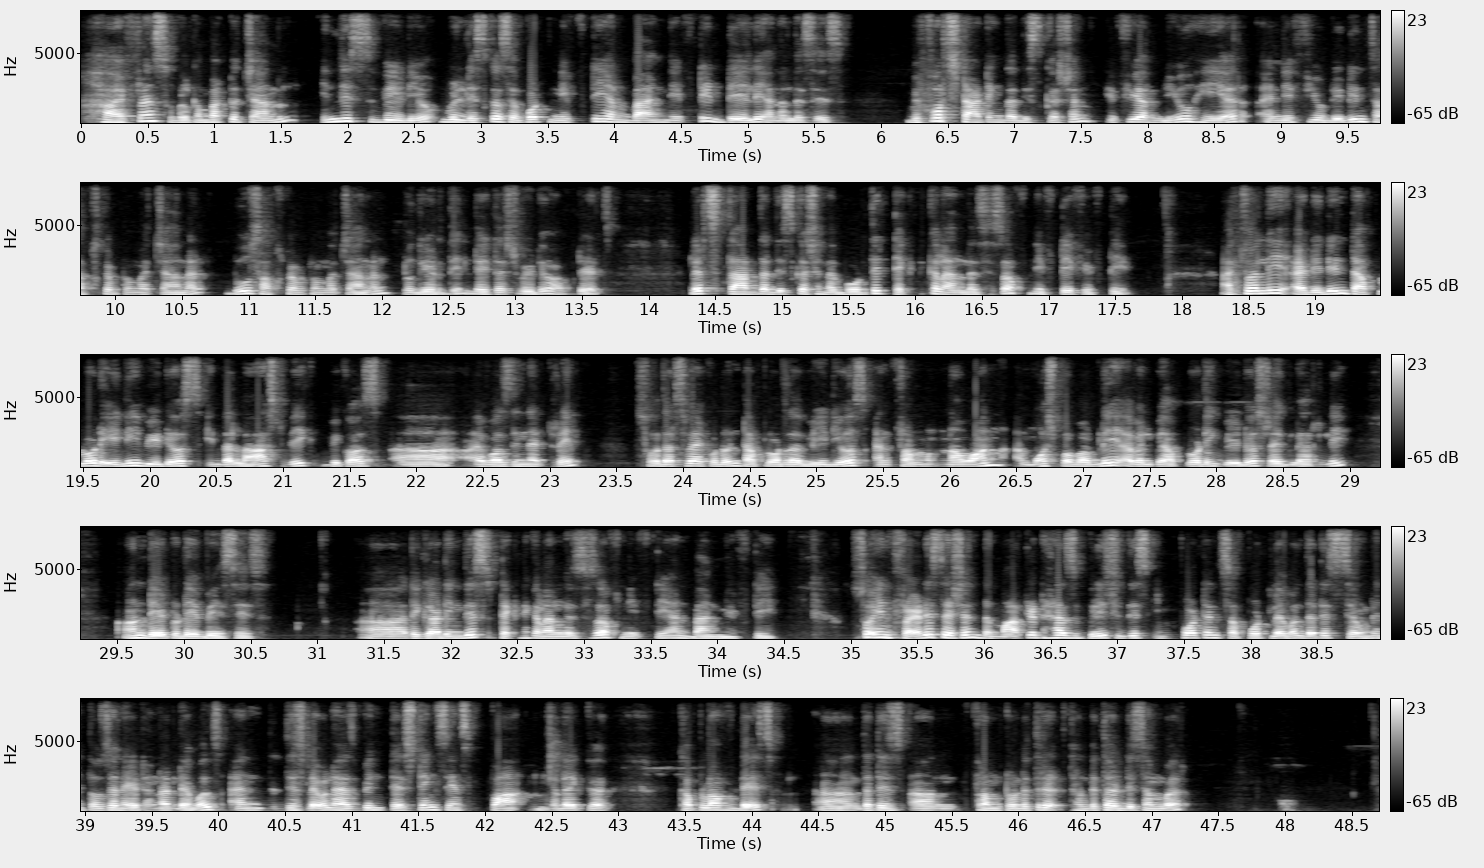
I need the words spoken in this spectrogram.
Hi friends, welcome back to channel. In this video, we'll discuss about Nifty and Bank Nifty daily analysis. Before starting the discussion, if you are new here and if you didn't subscribe to my channel, do subscribe to my channel to get the latest video updates. Let's start the discussion about the technical analysis of Nifty 50. Actually, I didn't upload any videos in the last week because uh, I was in a trip. So that's why I couldn't upload the videos and from now on, most probably I will be uploading videos regularly on day-to-day basis uh, regarding this technical analysis of Nifty and Bank Nifty. So in Friday session, the market has breached this important support level that is 17,800 levels and this level has been testing since like a couple of days uh, that is um, from 23, 23rd December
